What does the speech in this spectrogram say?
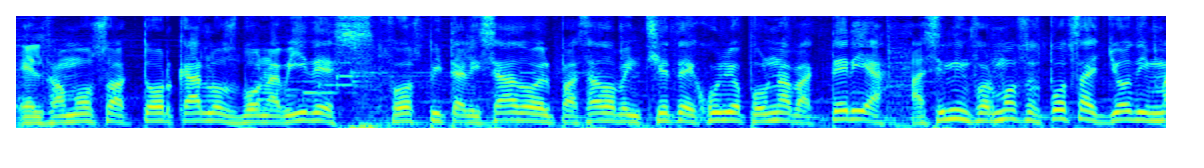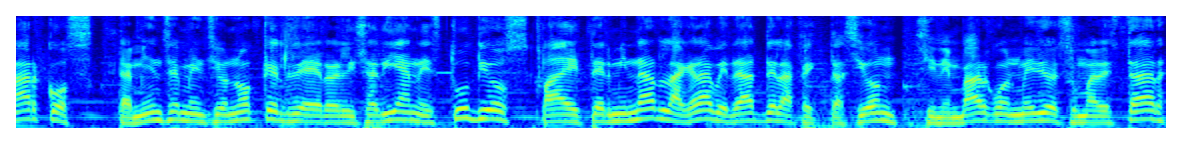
El famoso actor Carlos Bonavides fue hospitalizado el pasado 27 de julio por una bacteria, así lo informó su esposa Jody Marcos. También se mencionó que le realizarían estudios para determinar la gravedad de la afectación. Sin embargo, en medio de su malestar,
